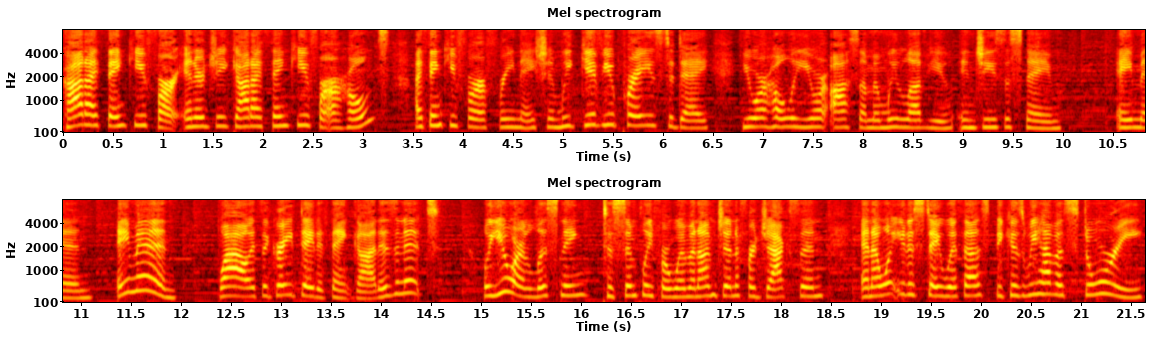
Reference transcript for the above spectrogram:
God, I thank you for our energy. God, I thank you for our homes. I thank you for our free nation. We give you praise today. You are holy, you are awesome, and we love you. In Jesus' name, amen. Amen. Wow, it's a great day to thank God, isn't it? Well, you are listening to Simply for Women. I'm Jennifer Jackson, and I want you to stay with us because we have a story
